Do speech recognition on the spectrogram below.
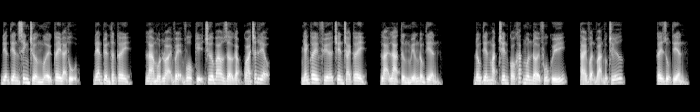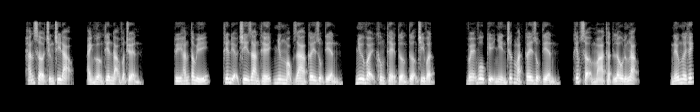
Điện tiền sinh trường 10 cây đại thụ, đen tuyền thân cây, là một loại vệ vô kỵ chưa bao giờ gặp qua chất liệu. Nhánh cây phía trên trái cây, lại là từng miếng đồng tiền. Đồng tiền mặt trên có khắc muôn đời phú quý, tài vận vạn vực chữ. Cây dụng tiền. Hắn sở chứng chi đạo, ảnh hưởng thiên đạo vận chuyển. Tuy hắn tâm ý, thiên địa chi gian thế nhưng mọc ra cây dụng tiền, như vậy không thể tưởng tượng chi vật. Vệ vô kỵ nhìn trước mặt cây dụng tiền, khiếp sợ mà thật lâu đứng lặng. Nếu ngươi thích,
